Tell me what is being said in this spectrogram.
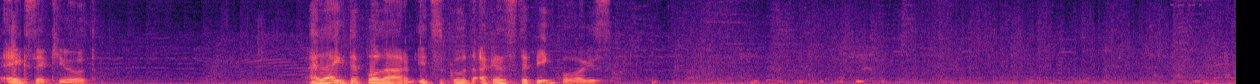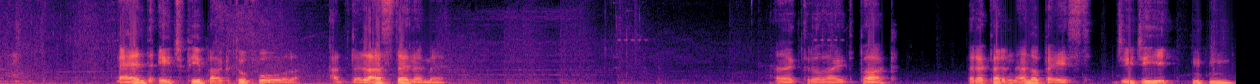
Execute. I like the polearm, it's good against the big boys. And HP back to full at the last enemy. Electrolyte pack. Repair nano paste. GG.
